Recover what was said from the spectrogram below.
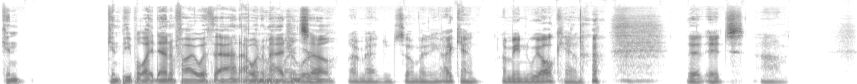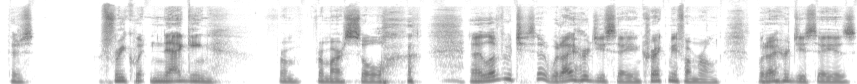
Can can people identify with that? I would Oh, imagine so. I imagine so many. I can. I mean, we all can. that it's um, there's frequent nagging from from our soul. and I loved what you said. What I heard you say, and correct me if I'm wrong. What I heard you say is,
